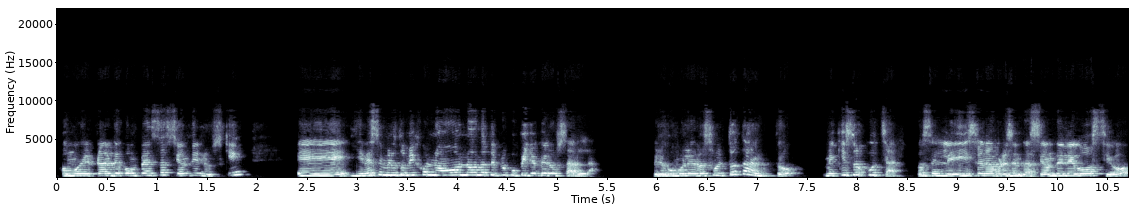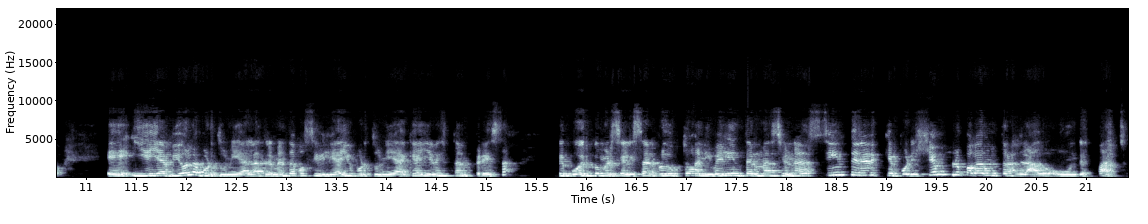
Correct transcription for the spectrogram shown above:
cómo es el plan de compensación de Nuskin. Eh, y en ese minuto me dijo, no, no, no te preocupes, yo quiero usarla. Pero como le resultó tanto, me quiso escuchar. Entonces le hice una presentación de negocio eh, y ella vio la oportunidad, la tremenda posibilidad y oportunidad que hay en esta empresa de poder comercializar productos a nivel internacional sin tener que, por ejemplo, pagar un traslado o un despacho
